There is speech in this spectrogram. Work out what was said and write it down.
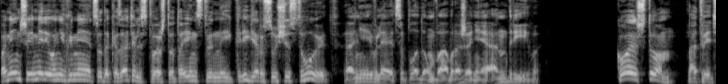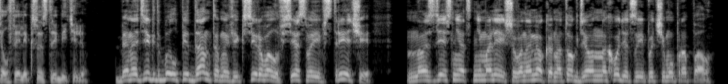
По меньшей мере, у них имеется доказательство, что таинственный Кригер существует, а не является плодом воображения Андреева. «Кое-что», — ответил Феликс истребителю. «Бенедикт был педантом и фиксировал все свои встречи, но здесь нет ни малейшего намека на то, где он находится и почему пропал».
